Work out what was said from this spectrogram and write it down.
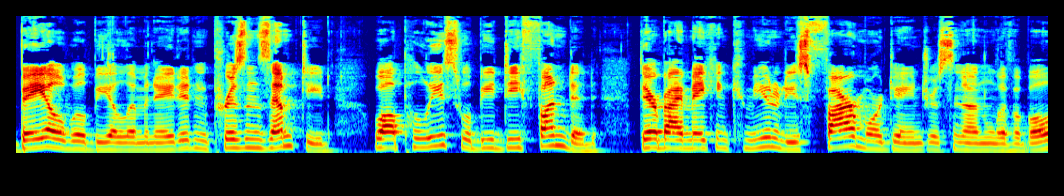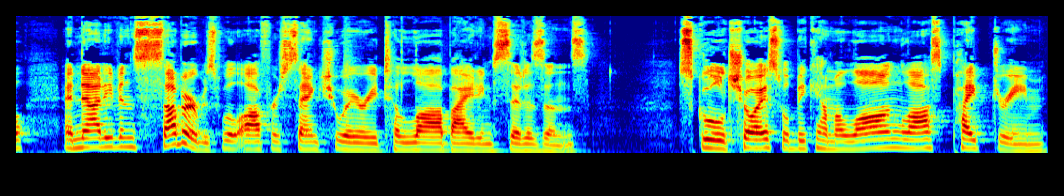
Bail will be eliminated and prisons emptied, while police will be defunded, thereby making communities far more dangerous and unlivable, and not even suburbs will offer sanctuary to law abiding citizens. School choice will become a long lost pipe dream,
